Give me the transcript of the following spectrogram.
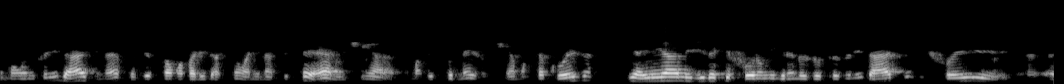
uma única unidade, né? Fazer só uma validação ali na CCE, não tinha, uma vez por mês, não tinha muita coisa. E aí, à medida que foram migrando as outras unidades, foi é,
